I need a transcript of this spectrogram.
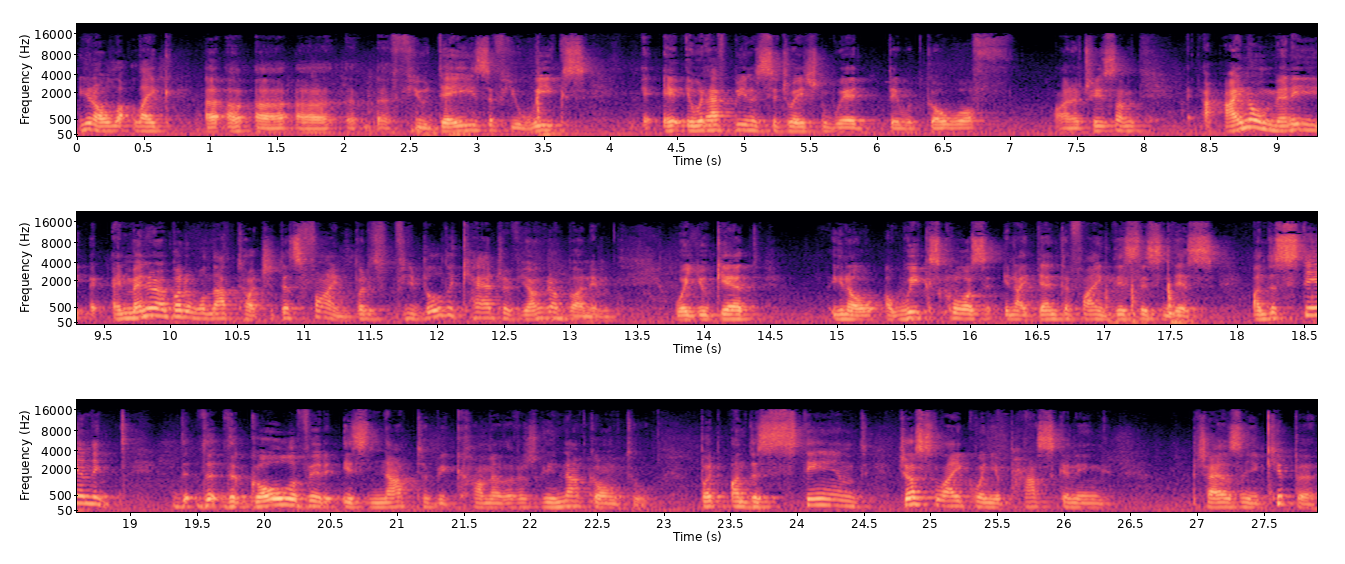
you know, like a, a, a, a, few days, a few weeks, it, it would have to be in a situation where they would go off on a tree or something. I I know many, and many Rabbanim will not touch it, that's fine. But if you build a cadre of young Rabbanim where you get, you know, a week's course in identifying this, this, and this, understanding the, the, the goal of it is not to become, you're not going to, but understand, just like when you're paskening Shilas on your kippah,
